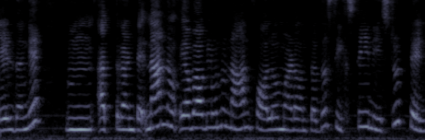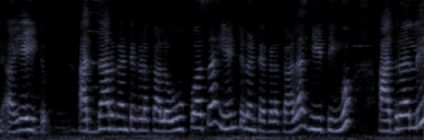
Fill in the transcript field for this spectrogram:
ಹೇಳ್ದಂಗೆ ಹತ್ತು ಗಂಟೆ. ನಾನು ಯಾವಾಗ್ಲೂ ನಾನು ಫಾಲೋ ಮಾಡೋವಂಥದ್ದು ಸಿಕ್ಸ್ಟೀನ್ ಇಷ್ಟು ಟೆನ್ ಏಯ್ಟ್ ಹದಿನಾರು ಗಂಟೆಗಳ ಕಾಲ ಉಪವಾಸ, ಎಂಟು ಗಂಟೆಗಳ ಕಾಲ ಹೀಟಿಂಗು ಅದರಲ್ಲಿ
